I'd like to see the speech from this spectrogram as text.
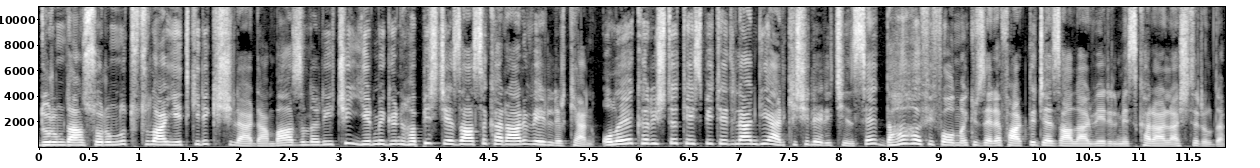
Durumdan sorumlu tutulan yetkili kişilerden bazıları için 20 gün hapis cezası kararı verilirken olaya karıştığı tespit edilen diğer kişiler içinse daha hafif olmak üzere farklı cezalar verilmesi kararlaştırıldı.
